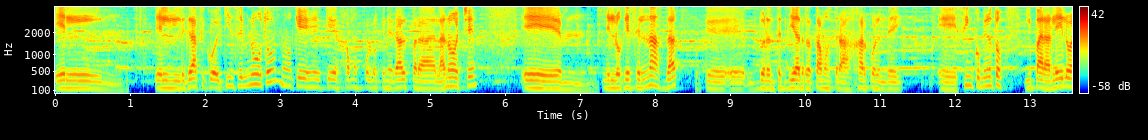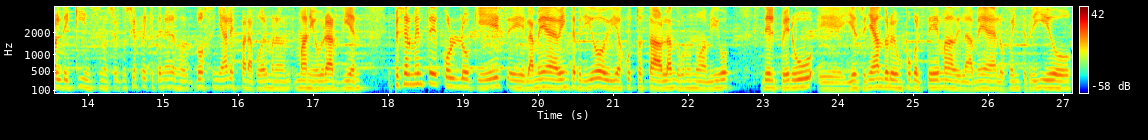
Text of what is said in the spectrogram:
el, el gráfico de 15 minutos, ¿no? que es el que dejamos por lo general para la noche eh, en lo que es el Nasdaq, porque eh, durante el día tratamos de trabajar con el de 5 eh, minutos y paralelo al de 15, ¿no es cierto? Siempre hay que tener esas dos señales para poder maniobrar bien, especialmente con lo que es eh, la media de 20 periodos. Hoy día justo estaba hablando con unos amigos del Perú y enseñándole un poco el tema de la media de los 20 periodos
